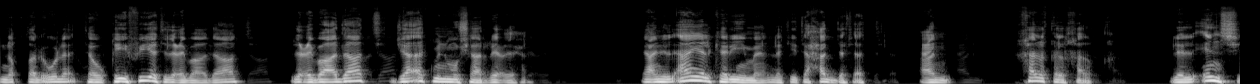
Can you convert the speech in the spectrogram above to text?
النقطة الأولى توقيفية العبادات العبادات جاءت من مشرعها. يعني الآية الكريمة التي تحدثت عن خلق الخلق للإنس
